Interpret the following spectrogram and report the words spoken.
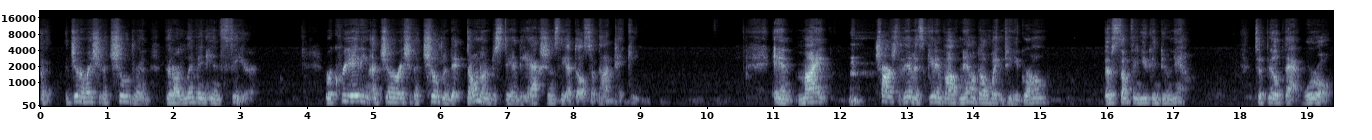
a generation of children that are living in fear. We're creating a generation of children that don't understand the actions the adults are not taking. And my charge to them is get involved now. Don't wait until you're grown. There's something you can do now to build that world.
